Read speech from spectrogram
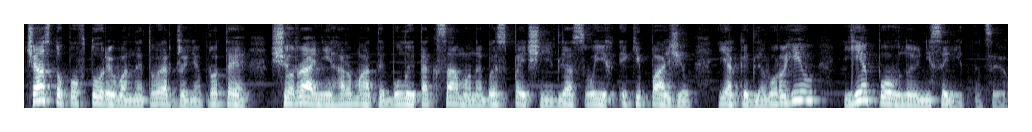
часто повторюване твердження про те, що ранні гармати були так само небезпечні для своїх екіпажів, як і для ворогів, є повною нісенітницею.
